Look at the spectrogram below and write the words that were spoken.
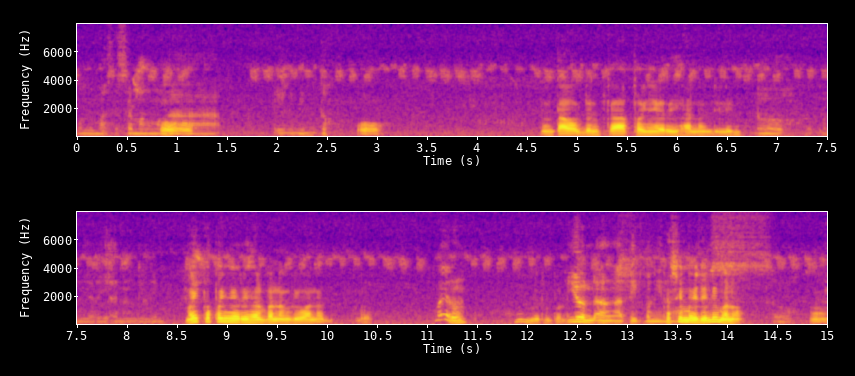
Mga masasamang mga Oo. elemento. oo. Yung tawag doon, kapangyarihan ng dilim. Oh, kapangyarihan ng dilim. May kapangyarihan ba ng liwanag? Bro? Mayroon. Hmm, meron pala. Yun ang ating Panginoon. Kasi may dilim, ano? So, Oo.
